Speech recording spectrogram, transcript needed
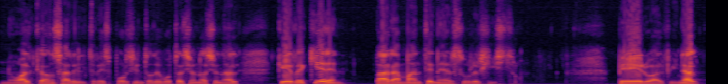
no alcanzar el 3% de votación nacional que requieren para mantener su registro. Pero al final,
